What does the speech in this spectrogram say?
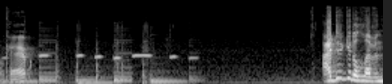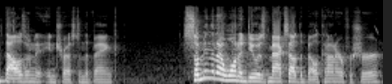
Okay. I did get 11,000 in interest in the bank. Something that I want to do is max out the bell counter for sure.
